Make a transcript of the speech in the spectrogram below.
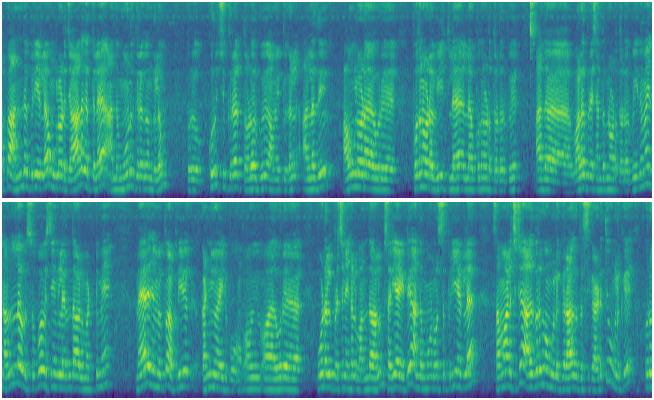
அப்போ அந்த பீரியடில் உங்களோட ஜாதகத்தில் அந்த மூணு கிரகங்களும் ஒரு குறிச்சுக்கிற தொடர்பு அமைப்புகள் அல்லது அவங்களோட ஒரு புதனோட வீட்டில் இல்லை புதனோட தொடர்பு அந்த வளர்பிறை சந்திரனோட தொடர்பு இந்த மாதிரி நல்ல சுப விஷயங்கள் இருந்தால் மட்டுமே மேரேஜ் அமைப்பு அப்படியே கன்யூ ஆகிட்டு போகும். ஒரு ஊடல் பிரச்சனைகள் வந்தாலும் சரியாயிட்டு அந்த மூணு வருஷம் பீரியடில் சமாளிச்சுட்டு அது பிறகு உங்களுக்கு ராகு தசைக்கு அடுத்து உங்களுக்கு ஒரு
